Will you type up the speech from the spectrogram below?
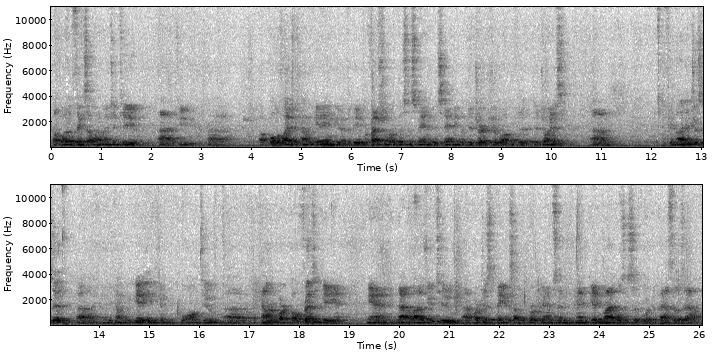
A couple other things I want to mention to you. Uh, if you uh, are qualified to become a Gideon, you have to be a professional or businessman in good standing with your church. You're welcome to, to join us. Um, if you're not interested uh, in becoming a Gideon, you can belong to uh, a counterpart called Friends of Gideon. And that allows you to uh, participate in some of the programs and, and getting Bibles and so forth to pass those out.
